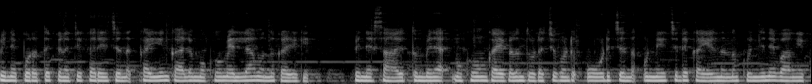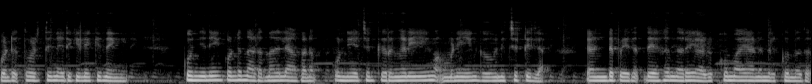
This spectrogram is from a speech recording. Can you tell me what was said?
പിന്നെ പുറത്തെ കിണറ്റിൽ കരയിൽ ചെന്ന് കൈയും കാലും മുഖവും എല്ലാം ഒന്ന് കഴുകി. പിന്നെ സാരിത്തുമ്പിനാൽ മുഖവും കൈകളും തുടച്ചുകൊണ്ട് ഓടിച്ചെന്ന് ഉണ്ണിയച്ചന്റെ കയ്യിൽ നിന്നും കുഞ്ഞിനെ വാങ്ങിക്കൊണ്ട് തൊഴുത്തിനരികിലേക്ക് നീങ്ങി. കുഞ്ഞിനെയും കൊണ്ട് നടന്നതിലാകണം ഉണ്ണിയച്ചൻ കിറുങ്ങണിയെയും അമ്മണിയെയും ഗൗനിച്ചിട്ടില്ല. രണ്ടുപേരും ദേഹം നിറയെ അഴുക്കുമായാണ് നിൽക്കുന്നത്.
